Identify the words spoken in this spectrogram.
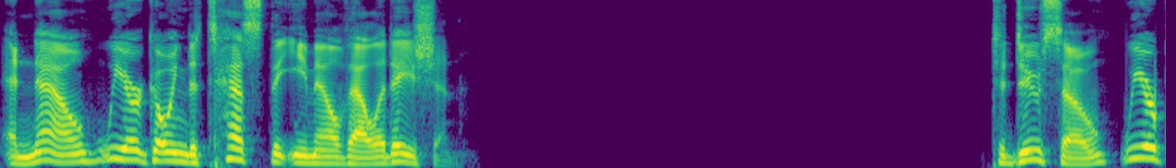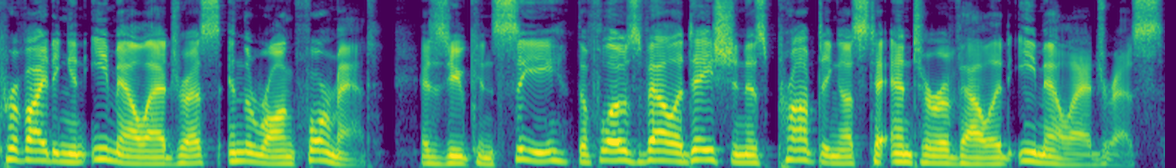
and now we are going to test the email validation. To do so, we are providing an email address in the wrong format. As you can see, the flow's validation is prompting us to enter a valid email address.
